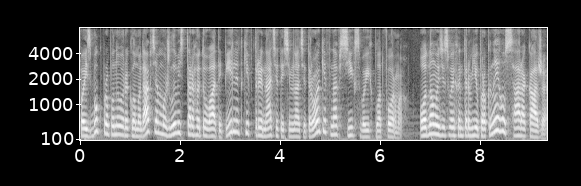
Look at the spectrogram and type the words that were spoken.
Facebook пропонує рекламодавцям можливість таргетувати підлітків 13-17 років на всіх своїх платформах. У одному зі своїх інтерв'ю про книгу Сара каже.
